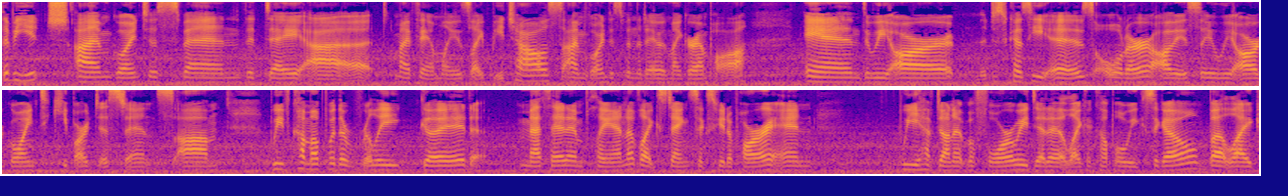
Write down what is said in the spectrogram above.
the beach. I'm going to spend the day at my family's like beach house. I'm going to spend the day with my grandpa. And we are just because he is older, obviously we are going to keep our distance. Um, we've come up with a really good method and plan of like staying six feet apart and we have done it before. We did it like a couple weeks ago, but like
